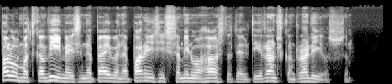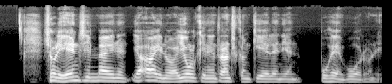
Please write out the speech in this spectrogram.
Palumatkan viimeisenä päivänä Pariisissa minua haastateltiin Ranskan radiossa. Se oli ensimmäinen ja ainoa julkinen ranskankielinen puheenvuoroni.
